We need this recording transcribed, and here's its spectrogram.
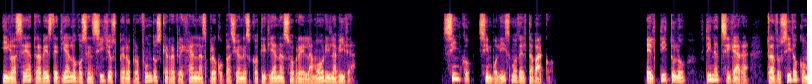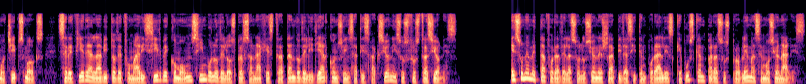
y lo hace a través de diálogos sencillos pero profundos que reflejan las preocupaciones cotidianas sobre el amor y la vida. 5. Simbolismo del tabaco. El título, Tina Cigara, traducido como Chips Smokes, se refiere al hábito de fumar y sirve como un símbolo de los personajes tratando de lidiar con su insatisfacción y sus frustraciones. Es una metáfora de las soluciones rápidas y temporales que buscan para sus problemas emocionales.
